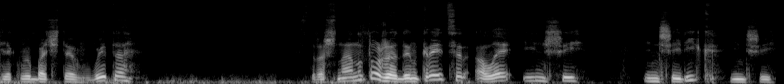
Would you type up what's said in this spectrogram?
як ви бачите, вбита. Страшна. Ну, теж один крейцер, але інший, інший рік, інший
